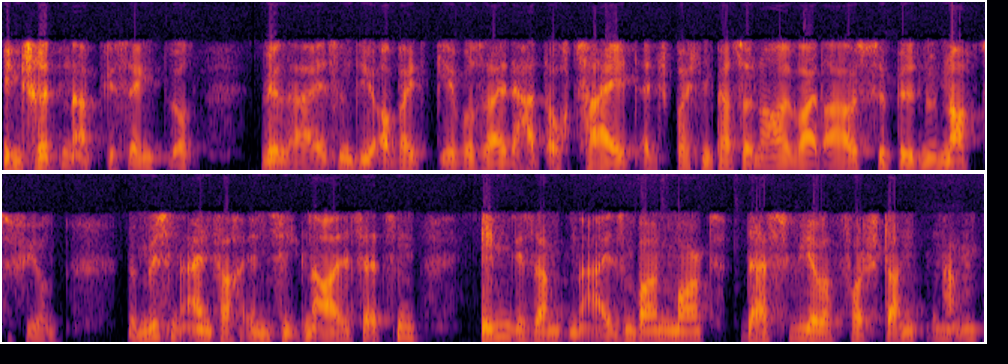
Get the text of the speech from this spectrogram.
in Schritten abgesenkt wird, will heißen, die Arbeitgeberseite hat auch Zeit, entsprechend Personal weiter auszubilden und nachzuführen. Wir müssen einfach ein Signal setzen im gesamten Eisenbahnmarkt, dass wir verstanden haben,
